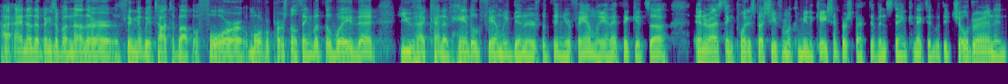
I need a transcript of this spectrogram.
I, I, know that brings up another thing that we talked about before, more of a personal thing, but the way that you had kind of handled family dinners within your family, and I think it's a interesting point, especially from a communication perspective and staying connected with your children and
